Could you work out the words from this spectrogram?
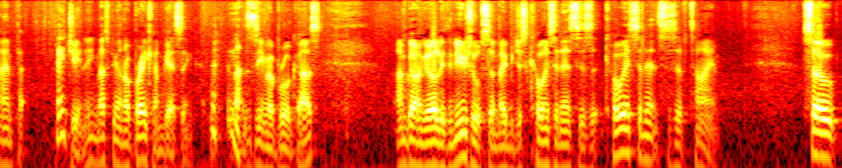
I'm hey, Gina, you must be on a break, I'm guessing. Not my broadcast. I'm going earlier than usual, so maybe just coincidences, coincidences of time. So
